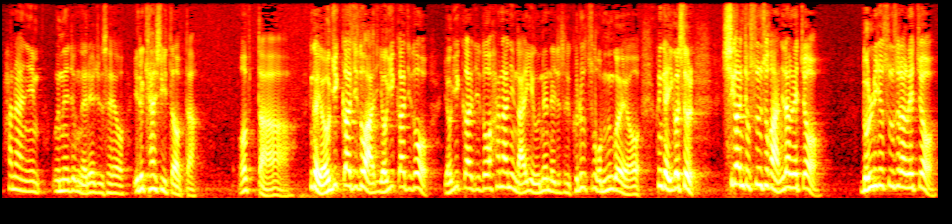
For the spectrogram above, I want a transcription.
하나님 은혜 좀 내려주세요. 이렇게 할 수 있다 없다? 없다. 그러니까 여기까지도 아직 여기까지도 여기까지도 하나님 나에게 은혜 내주세요. 그럴 수 없는 거예요. 그러니까 이것을 시간적 순서가 아니라 그랬죠. 논리적 순서라 그랬죠.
